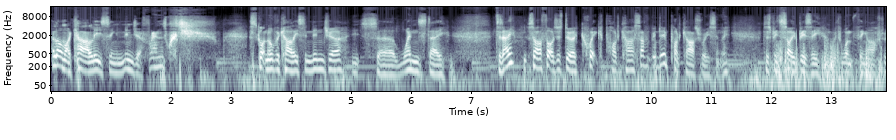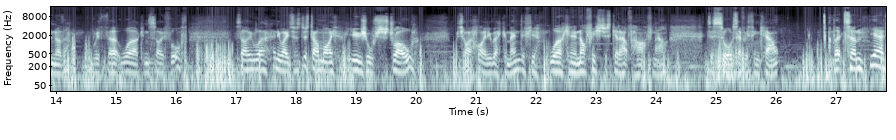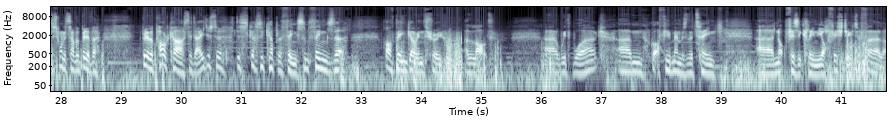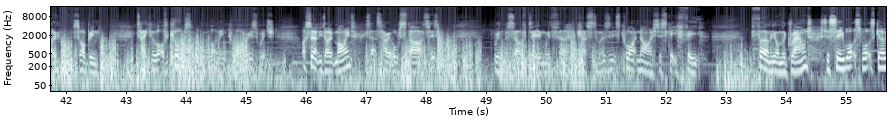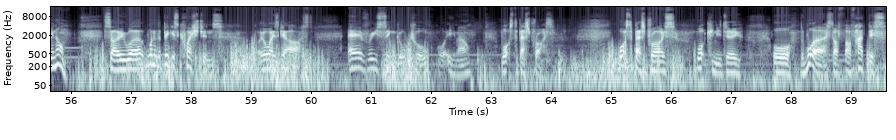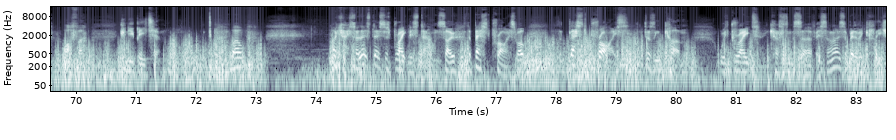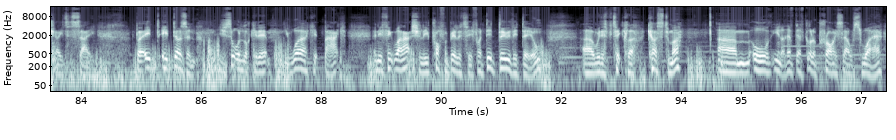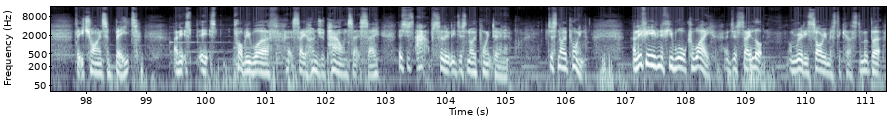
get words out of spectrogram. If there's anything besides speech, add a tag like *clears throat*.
Hello, my car leasing ninja friends. Scott Norville, the car leasing ninja. It's uh, Wednesday today, so I thought I'd just do a quick podcast. I haven't been doing podcasts recently, just been so busy with one thing after another, with uh, work and so forth. So, uh, anyway, just, just on my usual stroll, which I highly recommend if you're working in an office, just get out for half an hour, just sorts everything out. But um, yeah, I just wanted to have a bit of a bit of a podcast today just to discuss a couple of things, some things that I've been going through a lot uh, with work. Um, I've got a few members of the team uh, not physically in the office due to furlough, so I've been taking a lot of the calls, a lot of the inquiries, which I certainly don't mind because that's how it all started with myself dealing with uh, customers, and it's quite nice just to get your feet firmly on the ground to see what's what's going on. So uh, one of the biggest questions I always get asked every single call or email what's the best price? What's the best price? What can you do? Or the worst, I've, I've had this offer, can you beat it? Well, okay, so let's, let's just break this down. So, the best price. Well, the best price doesn't come with great customer service. I know it's a bit of a cliche to say, but it, it doesn't. You sort of look at it, you work it back, and you think, well, actually, profitability, if I did do the deal uh, with this particular customer, um, or you know they've, they've got a price elsewhere that you're trying to beat, and it's it's probably worth let's say hundred pounds. Let's say there's just absolutely just no point doing it, just no point. And if you, even if you walk away and just say, look, I'm really sorry, Mr. Customer, but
